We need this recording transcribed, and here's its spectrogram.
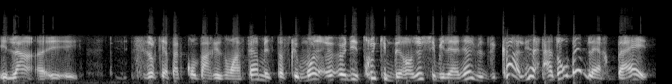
et là, euh, c'est sûr qu'il n'y a pas de comparaison à faire, mais c'est parce que moi, un, des trucs qui me dérangeait chez Melania, je me dis, Caroline, elle a donc l'air bête.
